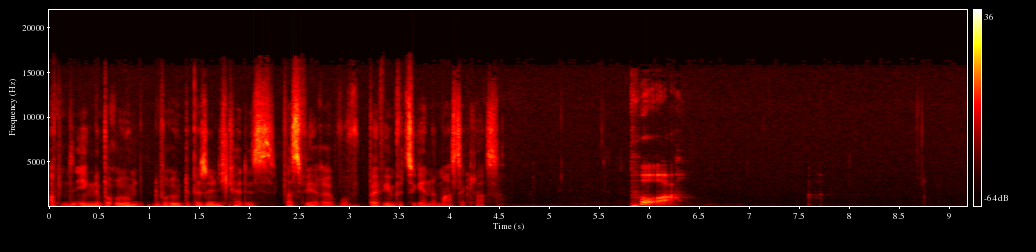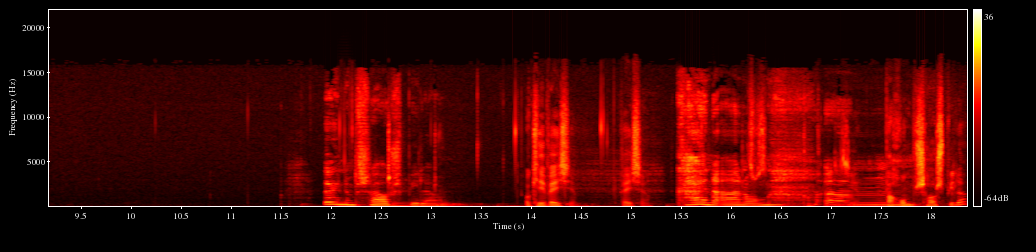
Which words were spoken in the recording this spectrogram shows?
Ob irgendeine berühmte, berühmte Persönlichkeit ist, was wäre, wo, bei wem würdest du gerne eine Masterclass? Boah. Irgendeinem Schauspieler. Okay, welche? Welche? Keine Ahnung. Ähm, Warum Schauspieler?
